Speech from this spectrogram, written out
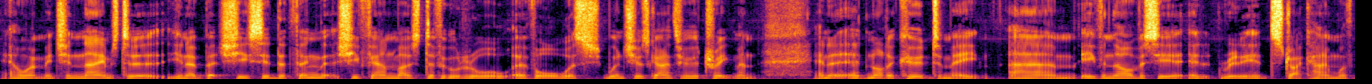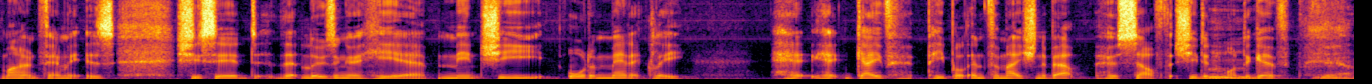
And I won't mention names to you know, but she said the thing that she found most difficult of all, of all was when she was going through her treatment, and it had not occurred to me, um, even though obviously it really had struck home with my own family. Is she said that losing her hair meant she automatically gave people information about herself that she didn't mm. want to mm. give. Yeah.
